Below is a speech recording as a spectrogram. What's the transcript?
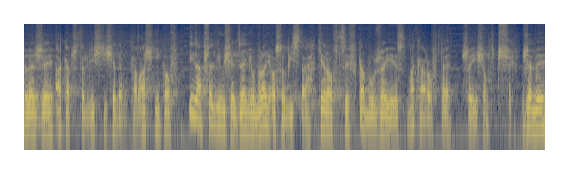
leży AK-47 Kałasznikow i na przednim siedzeniu broń osobista kierowcy w kaburze jest Makarow P-63. Żeby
